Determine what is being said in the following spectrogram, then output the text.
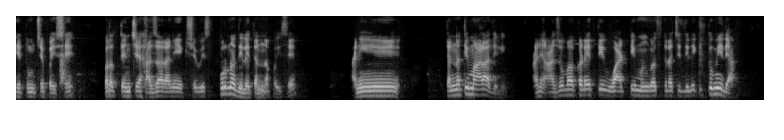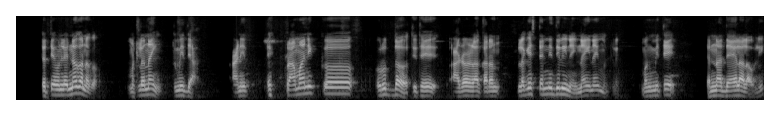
हे तुमचे पैसे. परत त्यांचे हजार आणि एकशे वीस पूर्ण दिले त्यांना पैसे. आणि त्यांना ती माळा दिली. आणि आजोबाकडे ती वाटी मंगळसूत्राची दिली की तुम्ही द्या. तर ते म्हणले नग नग. म्हटलं नाही तुम्ही द्या. आणि एक प्रामाणिक वृद्ध तिथे आढळला कारण लगेच त्यांनी दिली नाही. नाही नाही म्हटले. मग मी ते त्यांना द्यायला लावली.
